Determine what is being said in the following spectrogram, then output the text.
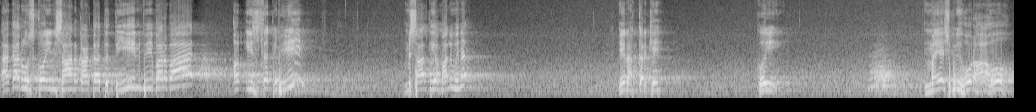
اگر اس کو انسان کرتا تو دین بھی برباد اور عزت بھی مثال دیا، معلوم ہے نا؟ یہ رکھ کر کے کوئی میش بھی ہو رہا ہو،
